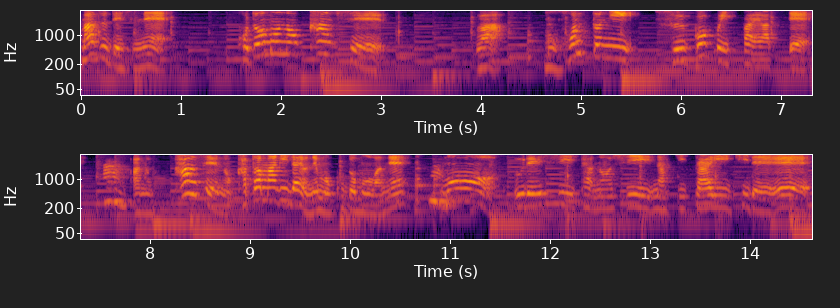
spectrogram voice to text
まずですね、子供の感性はもう本当にすごくいっぱいあって、うん。あの感性の塊だよね。もう子供はね。うんもう嬉しい、楽しい、泣きたい、綺麗、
